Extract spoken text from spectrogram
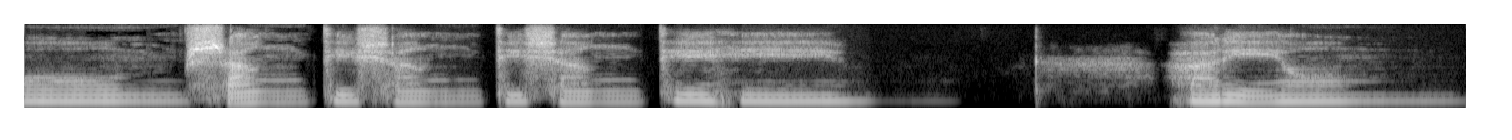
ॐ शङ्क्ति शङ्क्ति शङ्क्तिः हरि ओम्।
